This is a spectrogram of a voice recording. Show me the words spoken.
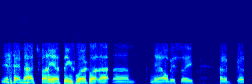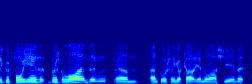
Yeah, no, it's funny how things work like that. Um, yeah, obviously had a had a good four years at Brisbane Lions, and um, unfortunately got cut at the end of last year, but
